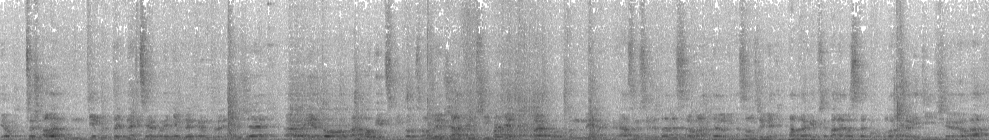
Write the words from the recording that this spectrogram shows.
Jo? Což ale tím teď nechci jako jedním dechem tvrdit, že uh, je to analogický, to samozřejmě v žádném případě. To jako, si myslím, že to je nesrovnatelný. A samozřejmě tam taky třeba neroste populace lidí že jo? a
